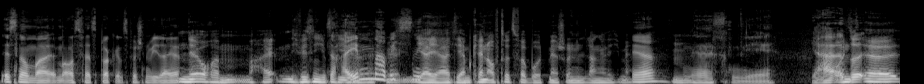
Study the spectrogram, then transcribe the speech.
Ist normal im Auswärtsblock inzwischen wieder, ja? Ne, auch am Heim, ich weiß nicht, ob Daheim die, hab ich's nicht. Ja, ja, die haben kein Auftrittsverbot mehr, schon lange nicht mehr. Ja? Ach, nee. Ja, Und, also äh,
